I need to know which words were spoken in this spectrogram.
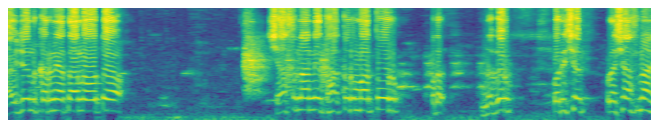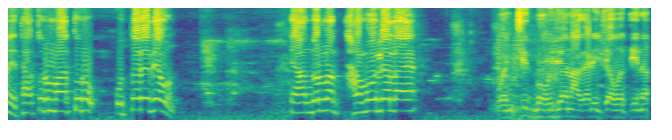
आयोजन करण्यात आलं होतं. शासनाने थातूर मातूर प्र, नगर परिषद प्रशासनाने थातूर मातूर उत्तरे देऊन हे आंदोलन थांबवलेलं आहे. वंचित बहुजन आघाडीच्या वतीनं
